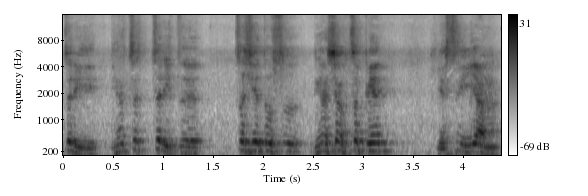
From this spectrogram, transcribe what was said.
这里，你看这这里的这些都是，你看像这边也是一样啊，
